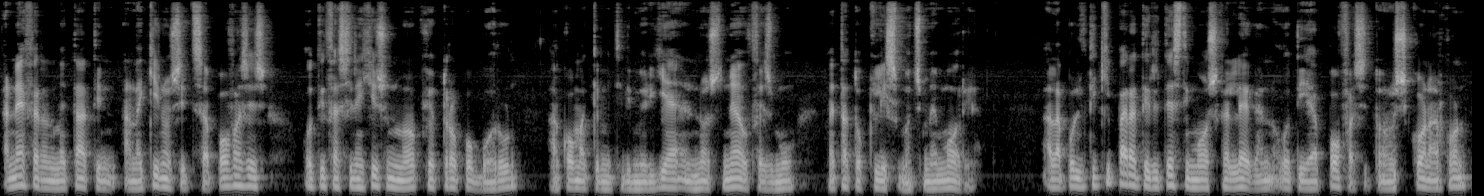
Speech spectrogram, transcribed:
ανέφεραν μετά την ανακοίνωση της απόφασης ότι θα συνεχίσουν με όποιο τρόπο μπορούν ακόμα και με τη δημιουργία ενός νέου θεσμού μετά το κλείσιμο της Memorial αλλά πολιτικοί παρατηρητές στη Μόσχα λέγαν ότι η απόφαση των ρωσικών αρχών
